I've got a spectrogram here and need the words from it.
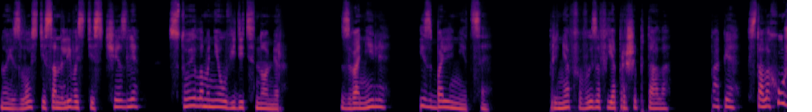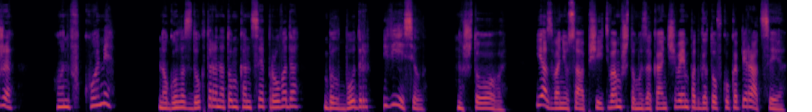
Но и злость и сонливость исчезли, стоило мне увидеть номер. Звонили из больницы. Приняв вызов, я прошептала. «Папе стало хуже? Он в коме?» Но голос доктора на том конце провода был бодр и весел. «Ну что вы, я звоню сообщить вам, что мы заканчиваем подготовку к операции.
